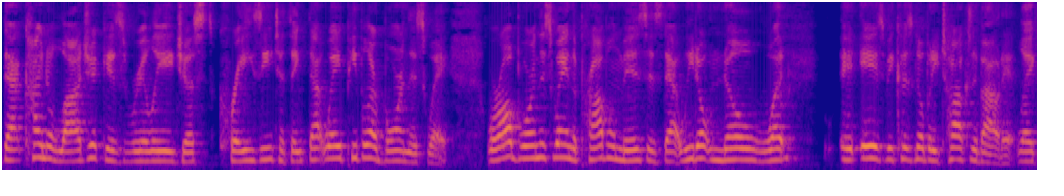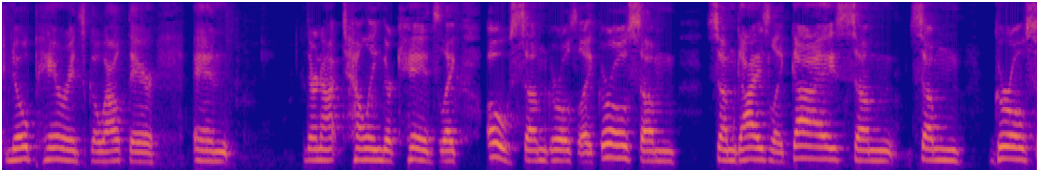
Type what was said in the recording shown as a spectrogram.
that kind of logic is really just crazy to think that way. People are born this way. We're all born this way and the problem is is that we don't know what it is because nobody talks about it. Like no parents go out there and they're not telling their kids like, "Oh, some girls like girls, some some guys like guys, some some girls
